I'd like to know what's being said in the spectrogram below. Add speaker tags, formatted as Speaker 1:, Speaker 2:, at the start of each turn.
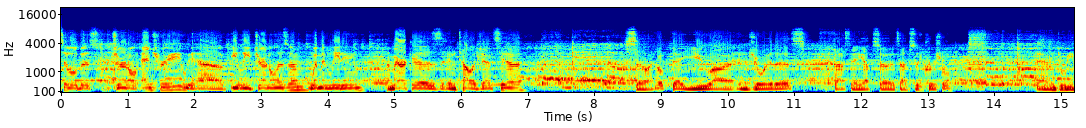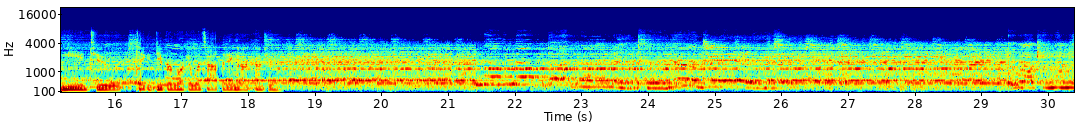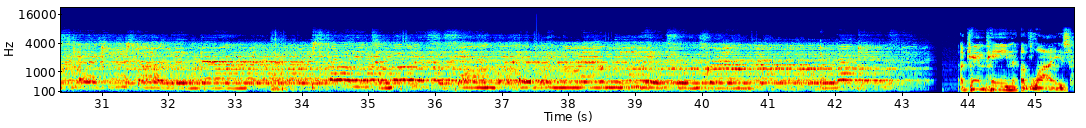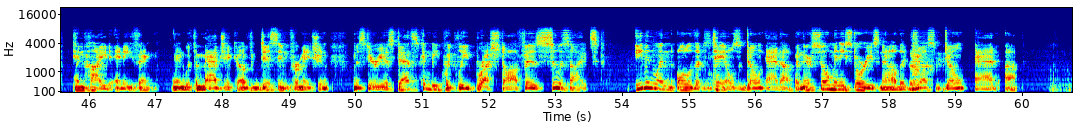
Speaker 1: Syllabus journal entry. We have elite journalism, women leading America's intelligentsia. So I hope that you uh, enjoy this fascinating episode. It's absolutely crucial. And we need to take a deeper look at what's happening in our country.
Speaker 2: Campaign of lies can hide anything, and with the magic of disinformation, mysterious deaths can be quickly brushed off as suicides, even when all of the details don't add up. And there's so many stories now that just don't add up.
